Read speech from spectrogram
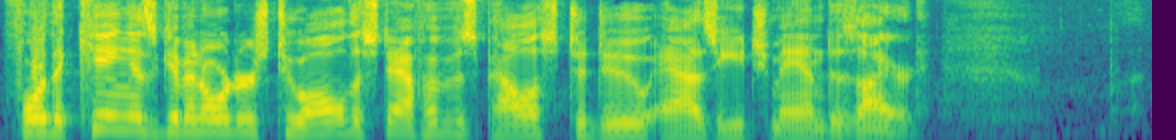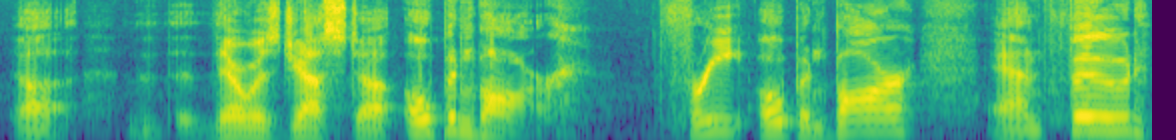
For the king has given orders to all the staff of his palace to do as each man desired. Uh, there was just uh, open bar, free open bar and food.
